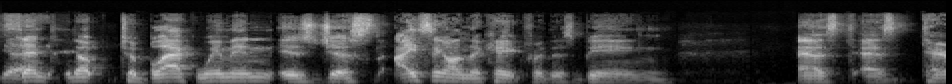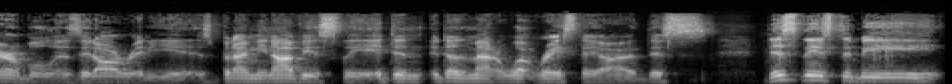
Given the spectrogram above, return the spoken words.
Yeah. sent it up to black women is just icing on the cake for this being as as terrible as it already is. But I mean, obviously, it didn't. It doesn't matter what race they are. This this needs to be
